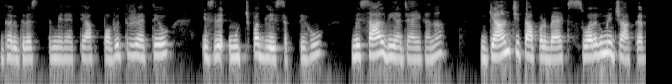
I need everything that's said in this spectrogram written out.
घर ग्रस्त में रहते आप पवित्र रहते हो, इसलिए ऊंच पद ले सकते हो। मिसाल दिया जाएगा ना, ज्ञान चिता पर बैठ स्वर्ग में जाकर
